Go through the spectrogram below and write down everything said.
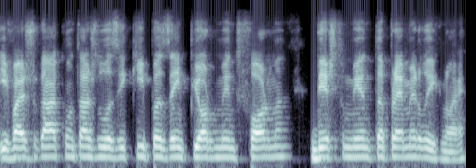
e vai jogar contra as duas equipas em pior momento de forma deste momento da Premier League, não é?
